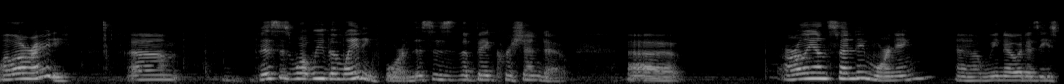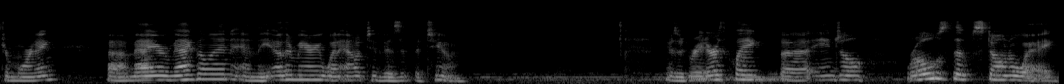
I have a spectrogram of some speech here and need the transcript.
Well, alrighty. Um, this is what we've been waiting for. This is the big crescendo. Uh, early on Sunday morning, uh, we know it as Easter morning, uh, Mary Magdalene and the other Mary went out to visit the tomb. There's a great earthquake. The angel rolls the stone away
